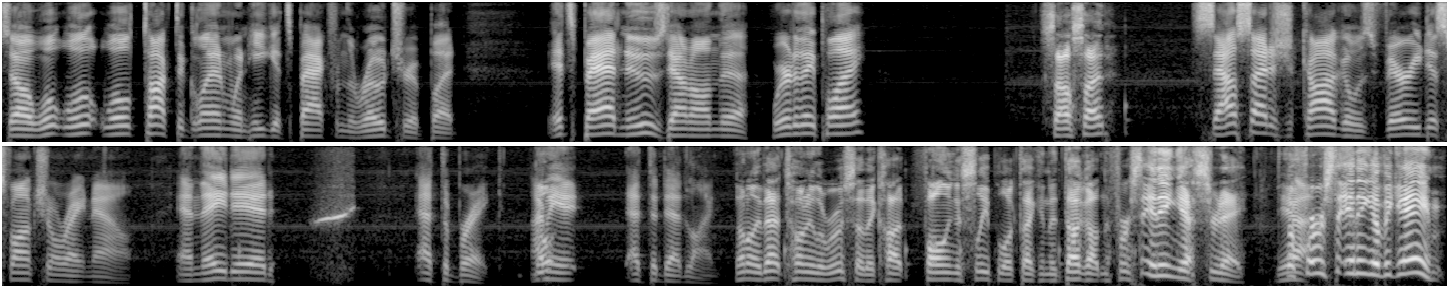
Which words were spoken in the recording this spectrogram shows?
So we'll we'll we'll talk to Glenn when he gets back from the road trip, but it's bad news down on the where do they play? South side. South side of Chicago is very dysfunctional right now, and they did at the break. I mean, at the deadline. Not only that, Tony La Russa, they caught falling asleep looked like in the dugout in the first inning yesterday. Yeah. The first inning of a game.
